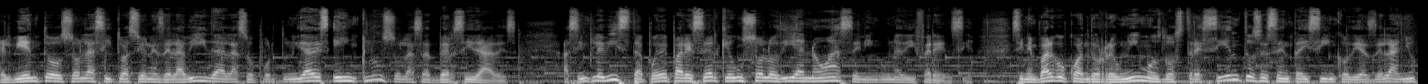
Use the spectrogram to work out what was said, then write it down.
El viento son las situaciones de la vida, las oportunidades e incluso las adversidades. A simple vista puede parecer que un solo día no hace ninguna diferencia. Sin embargo, cuando reunimos los 365 días del año,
